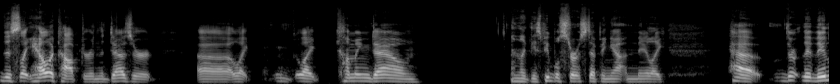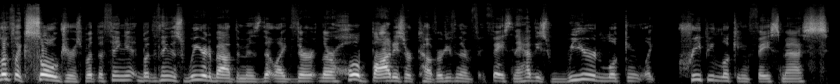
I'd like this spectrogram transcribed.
this like helicopter in the desert, uh, like like coming down, and like these people start stepping out, and they like have they they look like soldiers, but the thing but the thing that's weird about them is that like their their whole bodies are covered, even their face, and they have these weird looking like creepy looking face masks.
